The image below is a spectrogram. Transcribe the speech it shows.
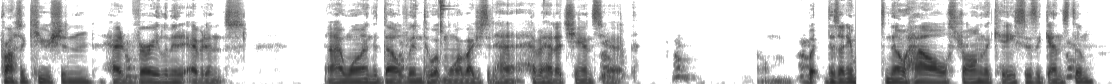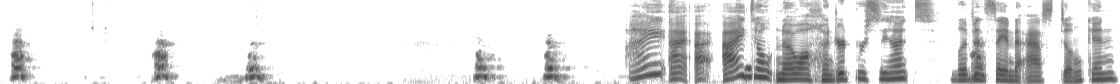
prosecution had very limited evidence, and I wanted to delve into it more, but I just didn't ha- haven't had a chance yet. Um, but does anyone know how strong the case is against him? I I I, I don't know a hundred percent. Living saying to ask Duncan,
